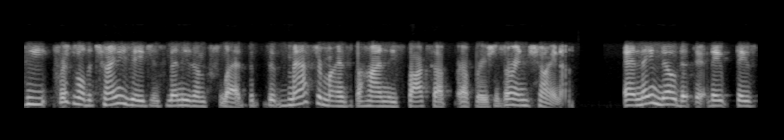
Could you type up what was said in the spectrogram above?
the first of all, the Chinese agents, many of them fled. The, the masterminds behind these Fox op- operations are in China, and they know that they they they,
